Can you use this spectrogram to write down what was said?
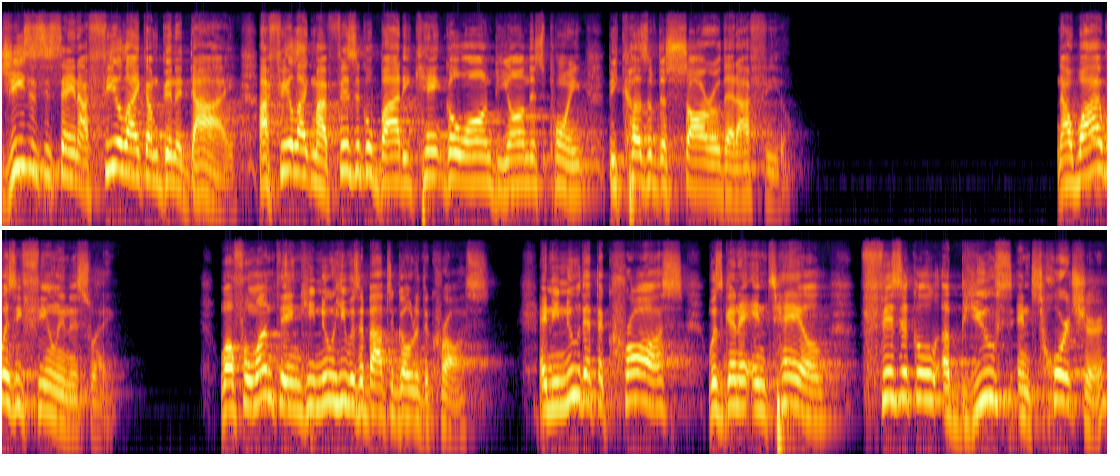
Jesus is saying, I feel like I'm gonna die. I feel like my physical body can't go on beyond this point because of the sorrow that I feel. Now, why was he feeling this way? Well, for one thing, he knew he was about to go to the cross. And he knew that the cross was gonna entail physical abuse and torture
